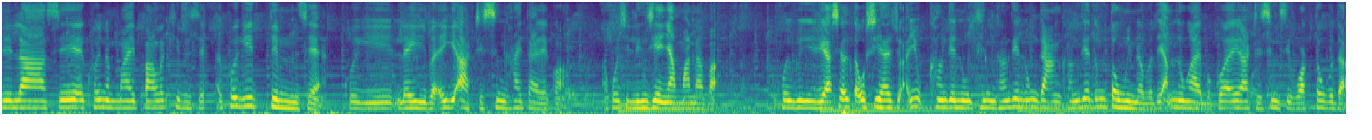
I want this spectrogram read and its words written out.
ꯂꯤꯂꯥꯁꯦ ꯑꯩꯈꯣꯏꯅ ꯃꯥꯏ ꯄꯥꯛꯂꯛꯈꯤꯕꯁꯦ ꯑꯩꯈꯣꯏꯒꯤ ꯇꯤꯝꯁꯦ ꯑꯩꯈꯣꯏꯒꯤ ꯂꯩꯔꯤꯕ ꯑꯩꯒꯤ ꯑꯥꯔꯇꯤꯁꯁꯤꯡ ꯍꯥꯏꯇꯥꯔꯦꯀꯣ ꯑꯩꯈꯣꯏꯁꯦ ꯂꯤꯡꯖꯦꯜ ꯌꯥꯝ ꯃꯥꯟꯅꯕ ꯑꯩꯈꯣꯏꯒꯤ ꯔꯤꯍꯔꯁꯦꯜ ꯇꯧꯁꯤ ꯍꯥꯏꯔꯁꯨ ꯑꯌꯨꯛ ꯈꯪꯗꯦ ꯅꯨꯡꯊꯤꯟ ꯈꯪꯗꯦ ꯅꯨꯡꯗꯥꯡ ꯈꯪꯗꯦ ꯑꯗꯨꯝ ꯇꯧꯃꯤꯟꯅꯕꯗ ꯌꯥꯝ ꯅꯨꯡꯉꯥꯏꯕꯀꯣ ꯑꯩ ꯑꯥꯔꯇꯤꯁꯁꯤꯡꯁꯦ ꯋꯥꯛ ꯇꯧꯕꯗ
